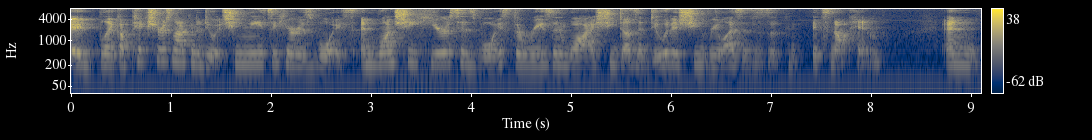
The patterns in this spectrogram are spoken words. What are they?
it like a picture is not going to do it. She needs to hear his voice, and once she hears his voice, the reason why she doesn't do it is she realizes it's not him, and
